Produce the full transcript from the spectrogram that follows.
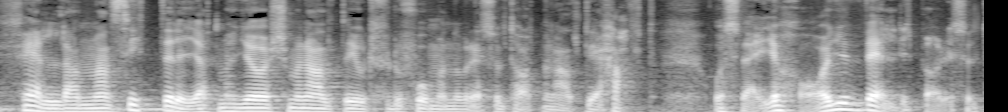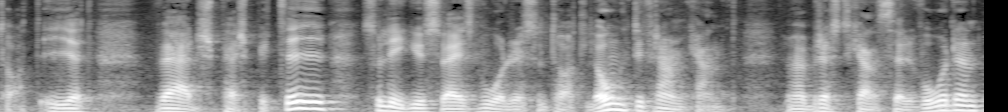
fällan man sitter i, att man gör som man alltid gjort för då får man de resultat man alltid har haft. Och Sverige har ju väldigt bra resultat. I ett världsperspektiv så ligger ju Sveriges vårdresultat långt i framkant. Bröstcancervården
